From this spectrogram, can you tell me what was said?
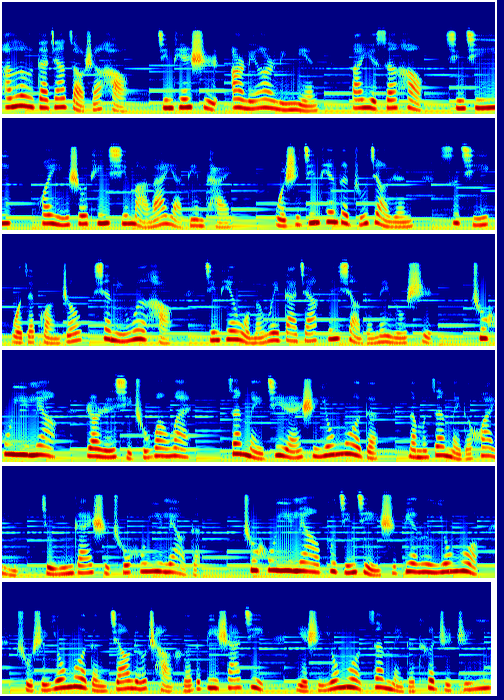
Hello，大家早上好，今天是二零二零年八月三号，星期一，欢迎收听喜马拉雅电台，我是今天的主讲人思琪，我在广州向您问好。今天我们为大家分享的内容是出乎意料，让人喜出望外。赞美既然是幽默的，那么赞美的话语就应该是出乎意料的。出乎意料不仅仅是辩论幽默、处事幽默等交流场合的必杀技，也是幽默赞美的特质之一。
